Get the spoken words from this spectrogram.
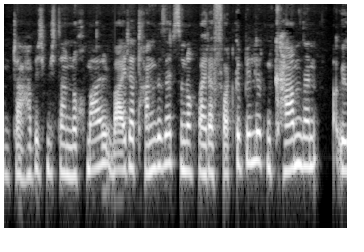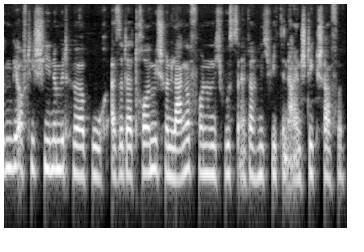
Und da habe ich mich dann nochmal weiter dran gesetzt und noch weiter fortgebildet und kam dann irgendwie auf die Schiene mit Hörbuch. Also da träume ich schon lange von und ich wusste einfach nicht, wie ich den Einstieg schaffe.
